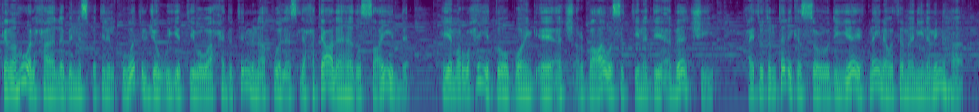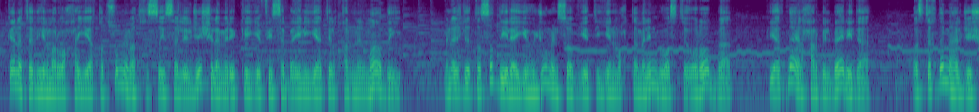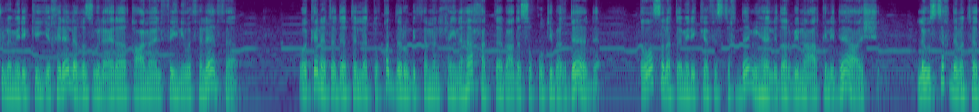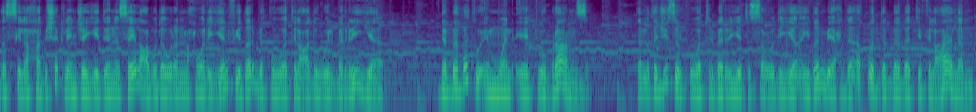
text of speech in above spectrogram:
كما هو الحال بالنسبة للقوات الجوية وواحدة من أقوى الأسلحة على هذا الصعيد هي مروحية بوينغ AH-64 D أباتشي حيث تمتلك السعودية 82 منها. كانت هذه المروحية قد صممت خصيصا للجيش الأمريكي في سبعينيات القرن الماضي من أجل التصدي لأي هجوم سوفيتي محتمل بوسط أوروبا في أثناء الحرب الباردة واستخدمها الجيش الأمريكي خلال غزو العراق عام 2003 وكانت أداة لا تقدر بثمن حينها حتى بعد سقوط بغداد تواصلت أمريكا في استخدامها لضرب معاقل داعش. لو استخدمت هذا السلاح بشكل جيد سيلعب دورا محوريا في ضرب قوات العدو البرية. دبابات M1A2 برامز. تم تجهيز القوات البرية السعودية أيضا بإحدى أقوى الدبابات في العالم.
